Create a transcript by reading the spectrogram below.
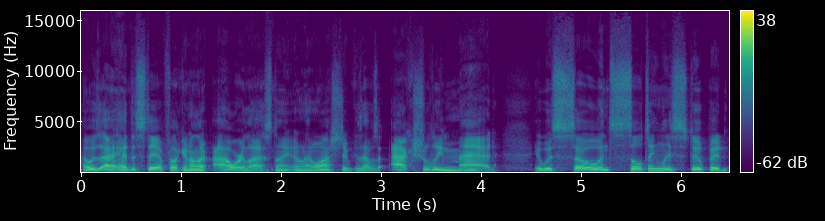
I was, I had to stay up for like another hour last night when I watched it because I was actually mad. It was so insultingly stupid,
